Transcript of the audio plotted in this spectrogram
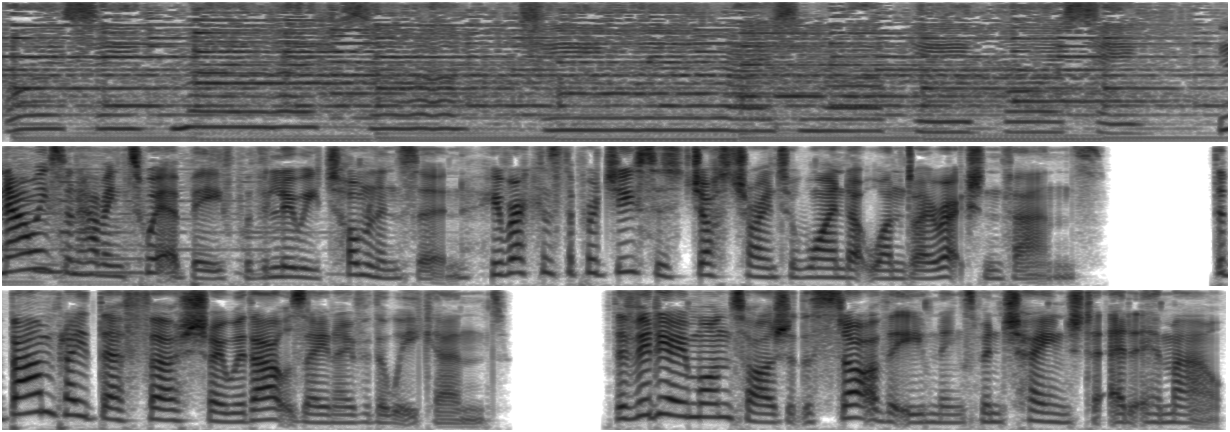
boy saved my life, Naughty will rise. Naughty boy saved. Now he's been having Twitter beef with Louis Tomlinson, who reckons the producer's just trying to wind up One Direction fans. The band played their first show without Zayn over the weekend. The video montage at the start of the evening's been changed to edit him out.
